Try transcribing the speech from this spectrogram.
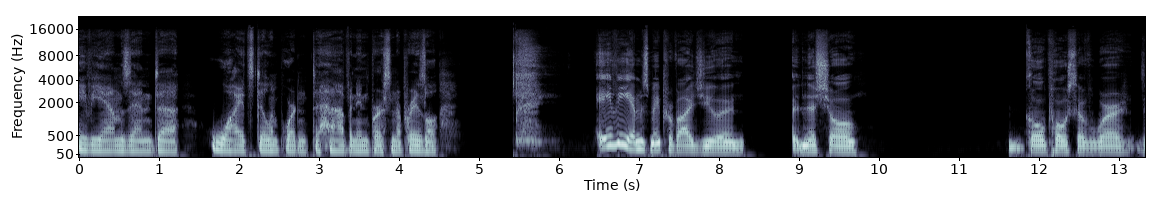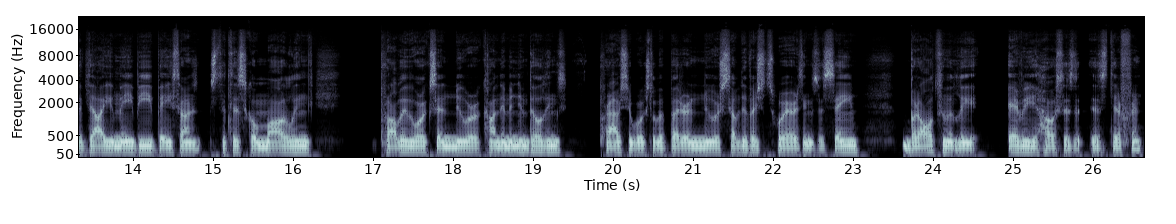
AVMs and uh, why it's still important to have an in person appraisal. AVMs may provide you an initial goalpost of where the value may be based on statistical modeling. Probably works in newer condominium buildings. Perhaps it works a little bit better in newer subdivisions where everything's the same. But ultimately, every house is, is different.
